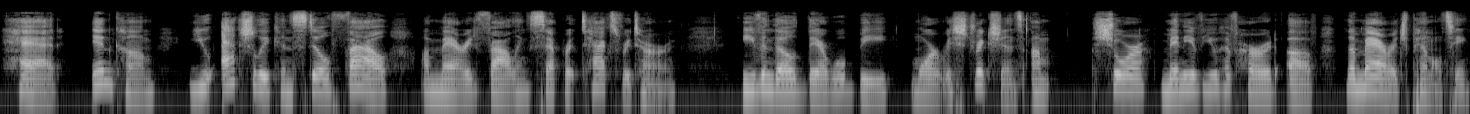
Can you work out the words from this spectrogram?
had income, you actually can still file a married filing separate tax return, even though there will be more restrictions. I'm sure many of you have heard of the marriage penalty,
